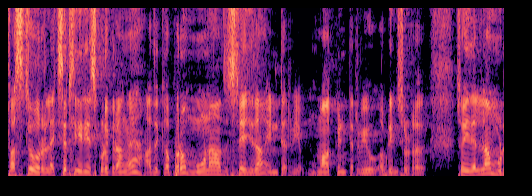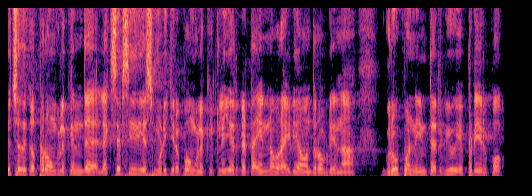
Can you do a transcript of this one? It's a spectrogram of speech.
ஃபஸ்ட்டு ஒரு லெக்சர் சீரியஸ் கொடுக்குறாங்க. அதுக்கப்புறம் மூணாவது ஸ்டேஜ் தான் இன்டர்வியூ மார்க் இன்டர்வியூ அப்படின்னு சொல்கிறது ஸோ இதெல்லாம் முடிச்சதுக்கப்புறம் உங்களுக்கு இந்த லெக்சர் சீரியஸ் முடிக்கிறப்போ உங்களுக்கு கிளியர் கட்டாக என்ன ஒரு ஐடியா வந்துடும் அப்படின்னா குரூப் ஒன் இன்டர்வியூ எப்படி இருக்கும்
